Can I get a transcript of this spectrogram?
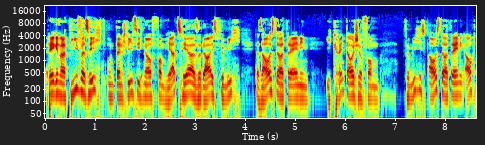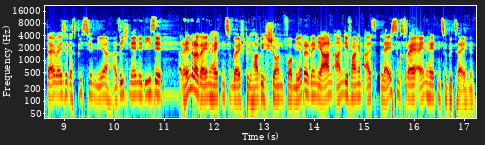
regenerativer Sicht und dann schließe ich noch vom Herz her. Also da ist für mich das Ausdauertraining, ich könnte auch schon vom, für mich ist Ausdauertraining auch teilweise das bisschen mehr. Also ich nenne diese Rennradeinheiten zum Beispiel, habe ich schon vor mehreren Jahren angefangen als leistungsfreie Einheiten zu bezeichnen.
